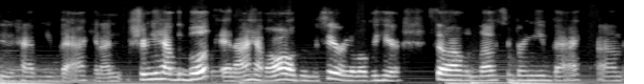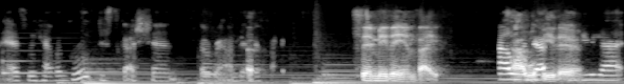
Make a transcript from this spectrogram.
to have you back. And I'm sure you have the book, and I have all the material over here. So I would love to bring you back um, as we have a group discussion surrounding the five. Send me the invite. I will, I will be there. do that.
